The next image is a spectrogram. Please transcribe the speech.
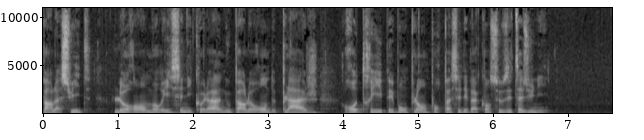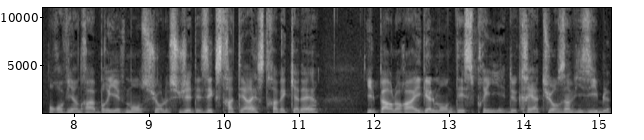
Par la suite, Laurent, Maurice et Nicolas nous parleront de plages, road trip et bons plans pour passer des vacances aux États-Unis. On reviendra brièvement sur le sujet des extraterrestres avec Kader. Il parlera également d'esprits et de créatures invisibles.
